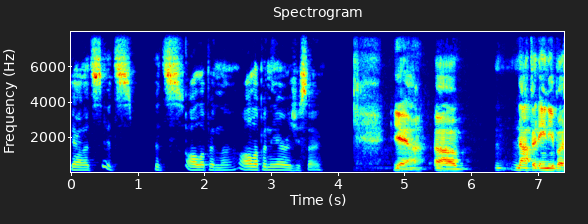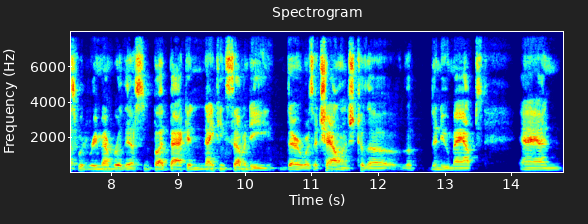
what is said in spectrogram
yeah, that's it's it's all up in the all up in the air, as you say. Yeah. Um, not that any of us would remember this, but back in 1970, there was a challenge to the, the, the new maps, and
